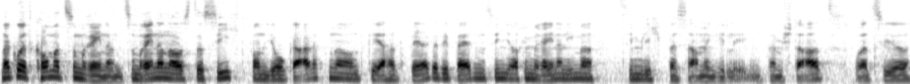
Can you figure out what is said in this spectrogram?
na gut, kommen wir zum Rennen. Zum Rennen aus der Sicht von Jo Gartner und Gerhard Berger. Die beiden sind ja auch im Rennen immer ziemlich beisammen gelegen. Beim Start wart ihr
